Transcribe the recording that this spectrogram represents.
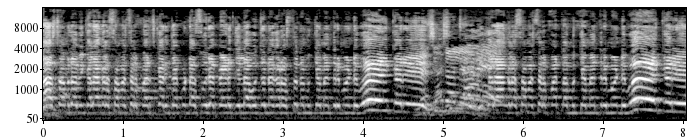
రాష్ట్రంలో వికలాంగుల సమస్యలు పరిష్కరించకుండా సూర్యాపేట జిల్లా హుజూర్నగర్ వస్తున్న ముఖ్యమంత్రి మొండి వైఖరి. వికలాంగుల సమస్యల పట్ల ముఖ్యమంత్రి మొండి వైఖరి.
